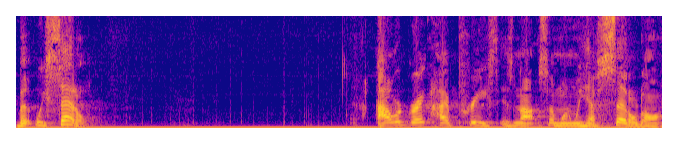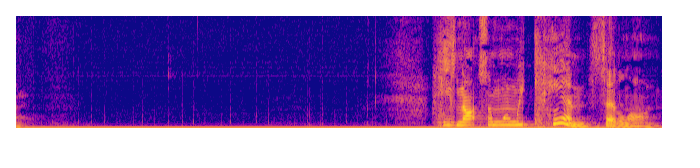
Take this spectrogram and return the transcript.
But we settle. Our great high priest is not someone we have settled on. He's not someone we can settle on.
